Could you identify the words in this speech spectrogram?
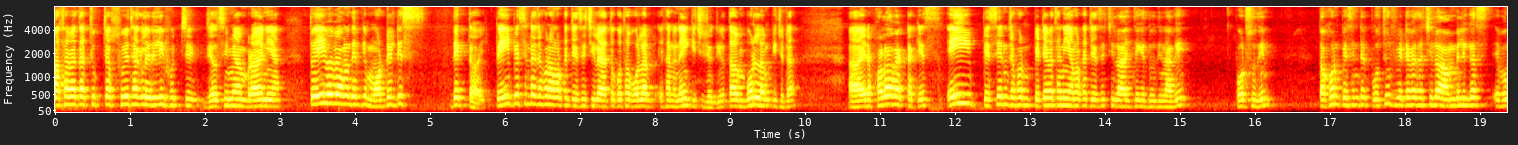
মাথা ব্যথা চুপচাপ শুয়ে থাকলে রিলিফ হচ্ছে জেলসিমিয়াম ব্রায়নিয়া। তো এইভাবে আমাদেরকে মডেলিটিস দেখতে হয়। তো এই পেশেন্টটা যখন আমার কাছে এসেছিল, এত কথা বলার এখানে নেই কিছু যদিও, তা আমি বললাম কিছুটা। এটা ফলো আপ একটা কেস এই পেশেন্ট যখন পেটে ব্যথা নিয়ে আমার কাছে এসেছিল আজ থেকে দুদিন আগে, পরশু দিন, তখন পেশেন্টের প্রচুর পেটে ব্যথা ছিল আম্বেলিকাস এবং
